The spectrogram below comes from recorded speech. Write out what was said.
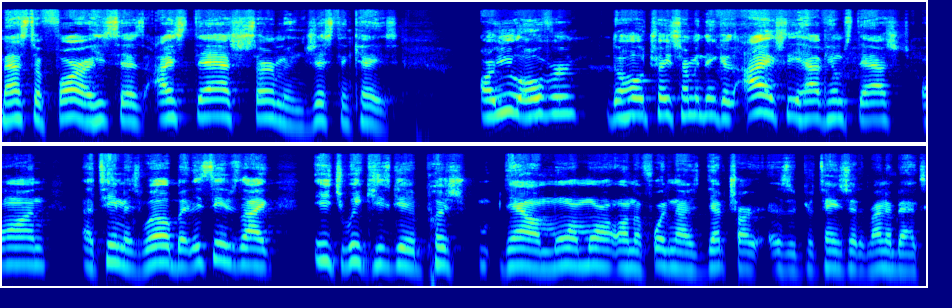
Master Farah. He says I stashed Sermon just in case. Are you over the whole Trey Sermon thing? Because I actually have him stashed on a team as well, but it seems like each week he's getting pushed down more and more on the 49ers depth chart as it pertains to the running backs.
